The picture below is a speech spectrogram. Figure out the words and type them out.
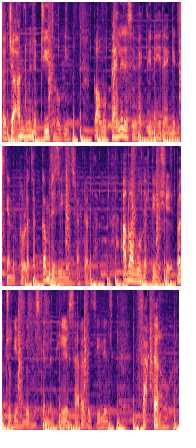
तो अंत में जब जीत होगी तो आप वो पहले जैसे व्यक्ति नहीं रहेंगे जिसके अंदर थोड़ा सा कम रिजिलियंस फैक्टर था। अब आप वो व्यक्ति विशेष बन चुके होंगे जिसके अंदर ढेर सारा रिजिलियंस फैक्टर होगा।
